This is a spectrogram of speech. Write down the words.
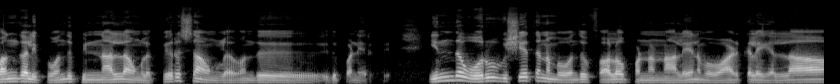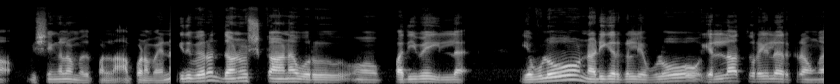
பங்களிப்பு வந்து பின்னால் அவங்கள பெருசாக அவங்கள வந்து இது பண்ணியிருக்கு. இந்த ஒரு விஷயத்தை நம்ம வந்து ஃபாலோ பண்ணனாலே நம்ம வாழ்க்கையில் எல்லா விஷயங்களும் நம்ம இது பண்ணலாம். அப்போ நம்ம என்ன இது வெறும் தனுஷ்கான ஒரு பதிவே இல்லை. எவ்வளோ நடிகர்கள் எவ்வளோ எல்லா துறையில் இருக்கிறவங்க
